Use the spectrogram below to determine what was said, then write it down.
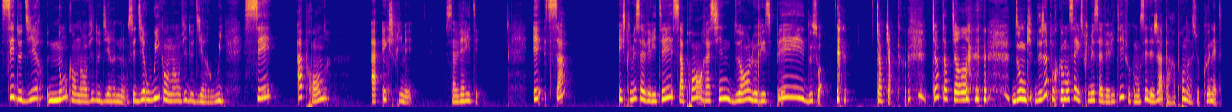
C'est de dire non quand on a envie de dire non. C'est dire oui quand on a envie de dire oui. C'est apprendre à exprimer sa vérité. Et ça, exprimer sa vérité, ça prend racine dans le respect de soi. tiens, tiens, tiens, tiens. Donc déjà pour commencer à exprimer sa vérité, il faut commencer déjà par apprendre à se connaître,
